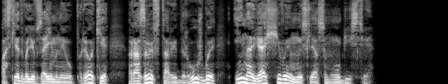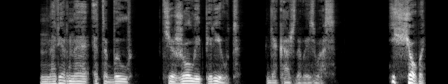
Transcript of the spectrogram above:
последовали взаимные упреки, разрыв старой дружбы и навязчивые мысли о самоубийстве. Наверное, это был тяжелый период для каждого из вас. Еще бы!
